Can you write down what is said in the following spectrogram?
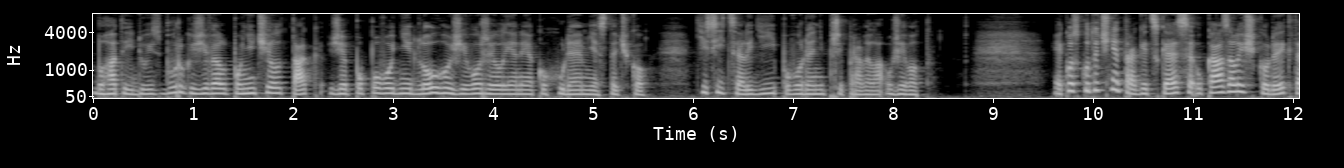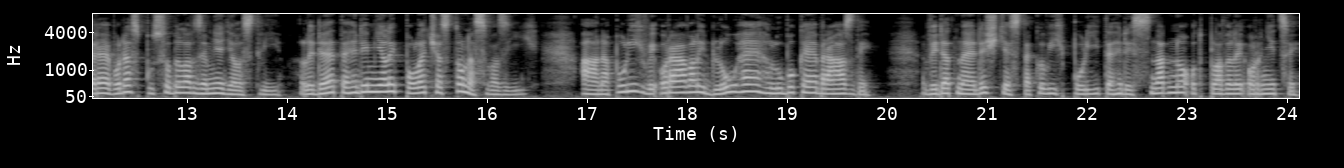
Bohatý Duisburg živel poničil tak, že po povodni dlouho živořil jen jako chudé městečko. Tisíce lidí povodeň připravila o život. Jako skutečně tragické se ukázaly škody, které voda způsobila v zemědělství. Lidé tehdy měli pole často na svazích a na polích vyorávali dlouhé hluboké brázdy. Vydatné deště z takových polí tehdy snadno odplavily ornici.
